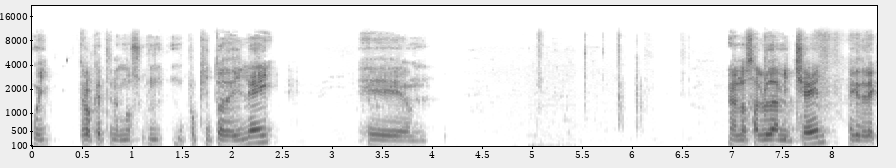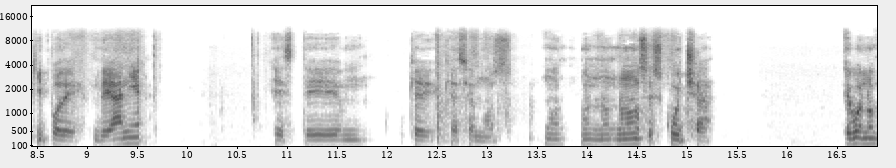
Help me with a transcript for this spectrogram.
Uy, creo que tenemos un, poquito de delay. Eh, nos saluda Michelle, del equipo de, de Ania. Este, ¿qué, hacemos? No, no, no, nos escucha. Eh, bueno,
